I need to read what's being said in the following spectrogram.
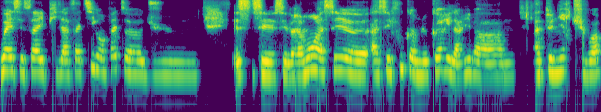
Ouais, c'est ça. Et puis la fatigue, en fait, euh, du... c'est vraiment assez, euh, assez fou comme le corps, il arrive à, à tenir, tu vois,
